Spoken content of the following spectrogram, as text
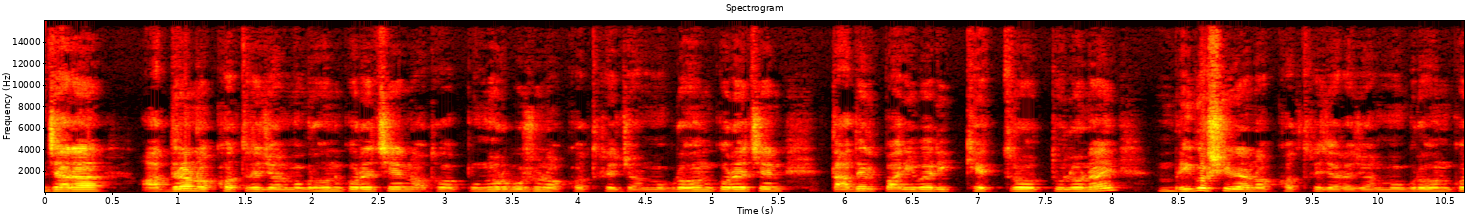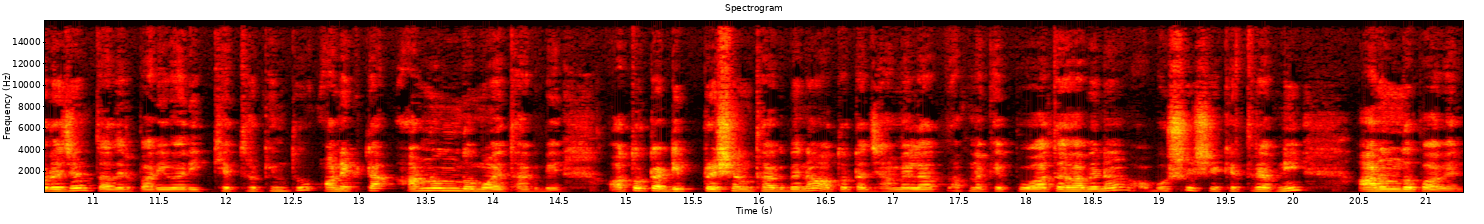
যারা আদ্রা নক্ষত্রে জন্মগ্রহণ করেছেন অথবা পুনর্বসু নক্ষত্রে জন্মগ্রহণ করেছেন, তাদের পারিবারিক ক্ষেত্র তুলনায় মৃগশিরা নক্ষত্রে যারা জন্মগ্রহণ করেছেন, তাদের পারিবারিক ক্ষেত্র কিন্তু অনেকটা আনন্দময় থাকবে। অতটা ডিপ্রেশন থাকবে না, অতটা ঝামেলা আপনাকে পোহাতে হবে না। অবশ্যই সেক্ষেত্রে আপনি আনন্দ পাবেন।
